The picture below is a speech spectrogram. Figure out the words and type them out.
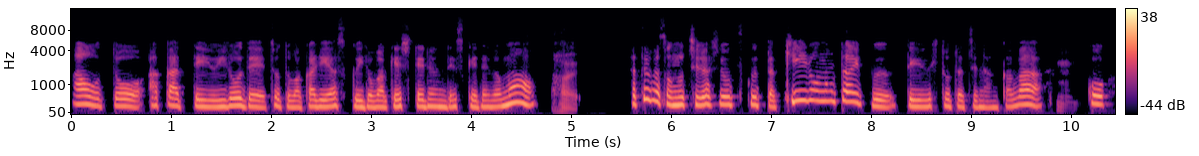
青と赤っていう色でちょっとわかりやすく色分けしてるんですけれども、はい。例えばそのチラシを作った黄色のタイプっていう人たちなんかは、うんこう、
